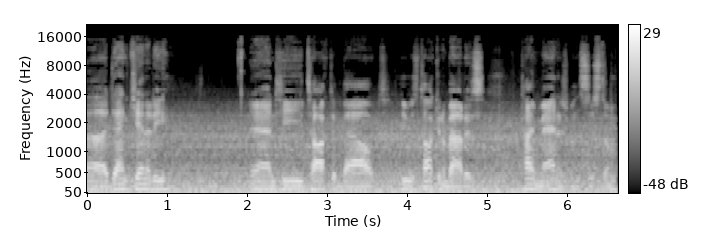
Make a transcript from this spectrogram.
uh, Dan Kennedy, and he talked about he was talking about his time management system,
